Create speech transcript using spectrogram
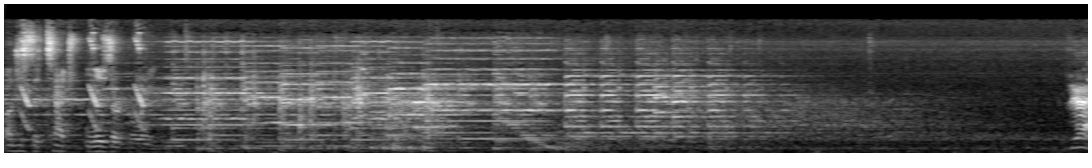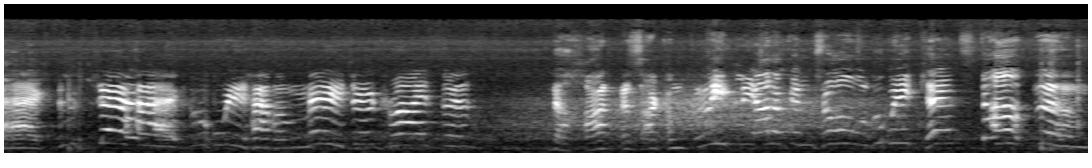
I'll just attach Blizzard Ring. Heartless are completely out of control! We can't stop them!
